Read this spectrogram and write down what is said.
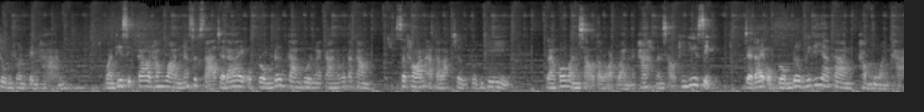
ชุมชนเป็นฐาน วันที่ 19 ทั้งวันนักศึกษาจะได้อบรมเรื่องการบูรณาการนวัตกรรม สะท้อนอัตลักษณ์เชิงพื้นที่ แล้วก็วันเสาร์ตลอดวันนะคะ วันเสาร์ที่ 20 จะได้อบรมเรื่องวิทยาการคำนวณค่ะ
